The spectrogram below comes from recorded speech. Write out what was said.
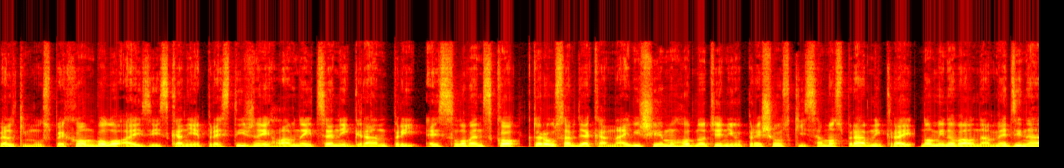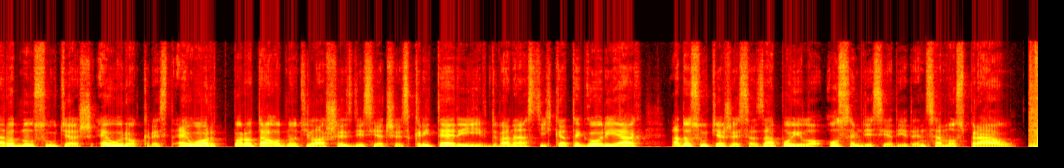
Veľkým úspechom bolo aj získanie prestížnej hlavnej ceny Grand Prix S Slovensko, ktorou sa vďaka najvyššiemu hodnoteniu Prešovský samozprávny kraj nominoval na medzinárodnú súťaž Eurocrest Award. Porota hodnotila 66 kritérií v 12 kategóriách a do súťaže sa zapojilo 81 samozpráv.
